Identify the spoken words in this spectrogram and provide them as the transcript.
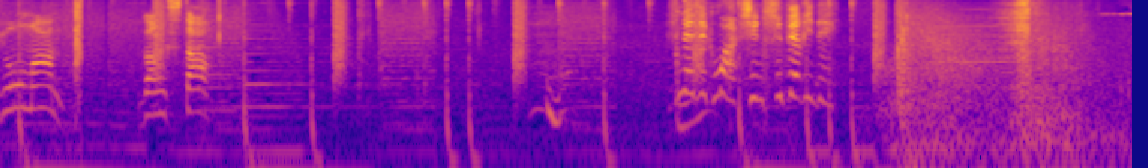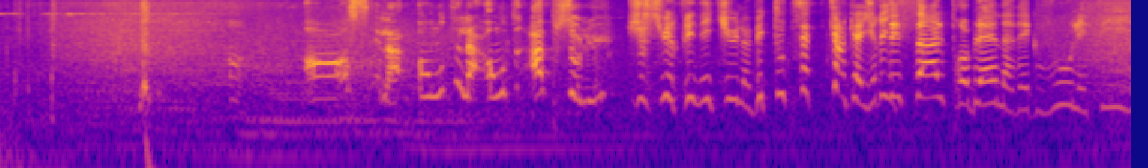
Yo man, gangsta. Venez avec moi, j'ai une super idée Oh, c'est la honte, la honte absolue. Je suis ridicule avec toute cette quincaillerie C'est ça le problème avec vous les filles.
